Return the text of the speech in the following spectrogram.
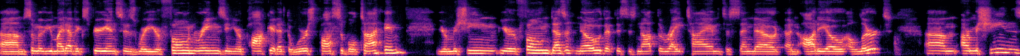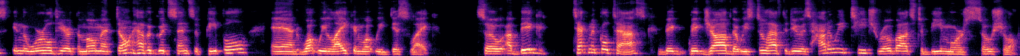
Um, some of you might have experiences where your phone rings in your pocket at the worst possible time. Your machine, your phone doesn't know that this is not the right time to send out an audio alert. Um, our machines in the world here at the moment don't have a good sense of people and what we like and what we dislike. So a big technical task, big, big job that we still have to do is how do we teach robots to be more social?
